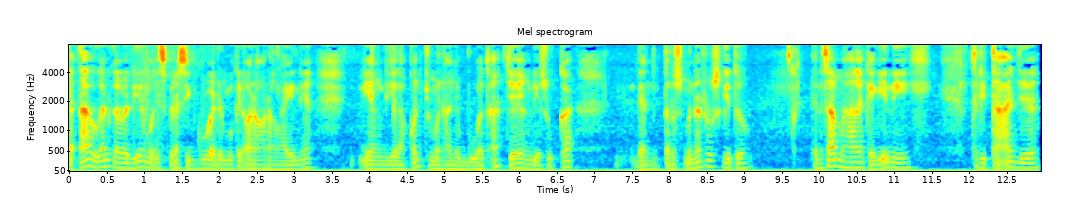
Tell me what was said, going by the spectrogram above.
gak tahu kan kalau dia menginspirasi gue dan mungkin orang-orang lainnya. Yang dia lakukan cuma hanya buat aja yang dia suka dan terus menerus gitu. Dan sama halnya kayak gini cerita aja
